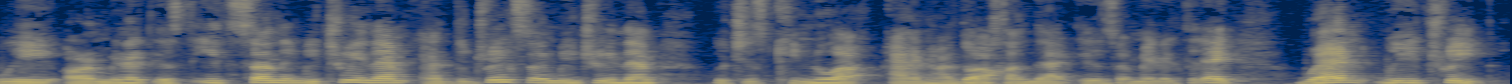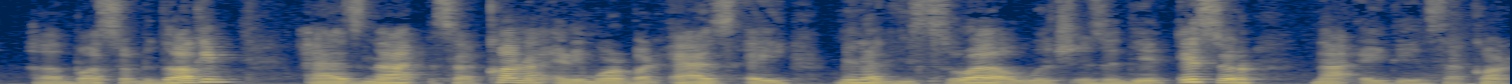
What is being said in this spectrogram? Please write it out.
we our minhag is to eat something between them and to drink something between them, which is kinua and hadacha, and that is our minhag today. When we treat uh, basar as not sakana anymore, but as a minag Yisrael, which is a din iser, not a din sakana.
